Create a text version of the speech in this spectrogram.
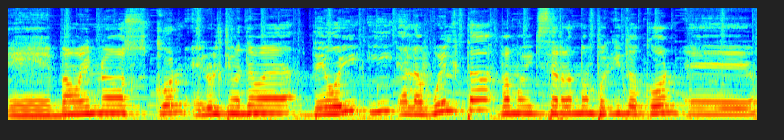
Eh, vamos a irnos con el último tema de hoy y a la vuelta vamos a ir cerrando un poquito con, eh,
